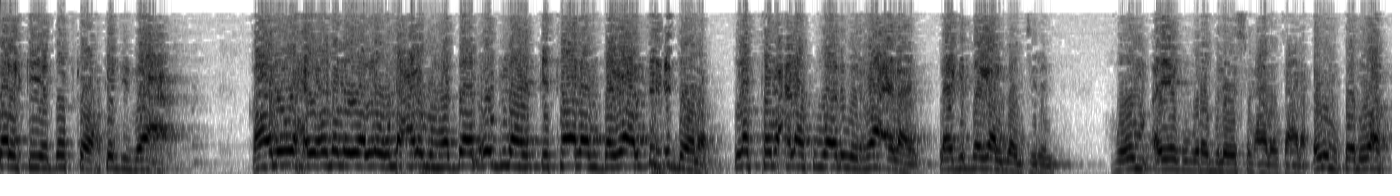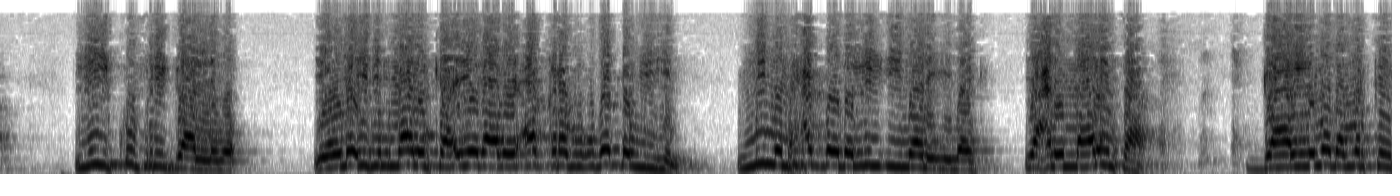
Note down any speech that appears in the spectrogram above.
dalka iyo dadka wax ka difaaca qaaluu waxay odhanayaan low naclamu haddaan ognahay qitaalan dagaal dhici doona la tabacnaakum waan idin raaci lahayn laakiin dagaal baan jirin hum ayagubu rabbi lehy subxana wa tacala xukumkooda waa lilkufri gaalnimo yowmaidin maalinkaa iyadaabay aqrabu uga dhow yihiin minhum xaggooda liliimaani iimaanka. Yacni maalintaa gaalnimada markay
